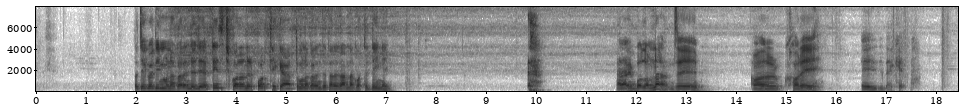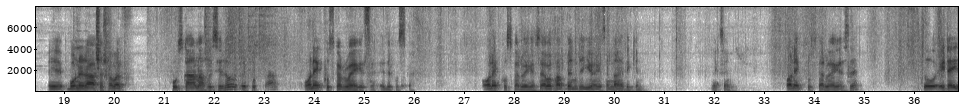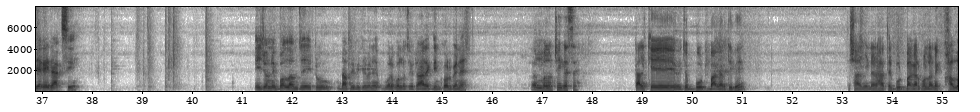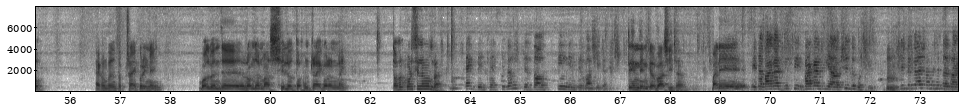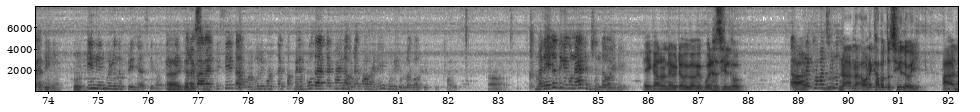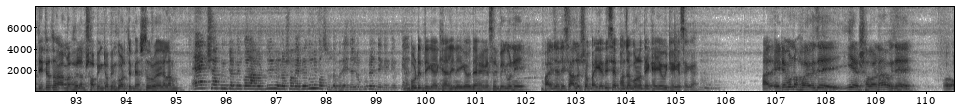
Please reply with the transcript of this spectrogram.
তো যে কয়দিন মনে করেন যে যে টেস্ট করানোর পর থেকে আর তো মনে করেন যে তারা রান্না করতে দেই নাই। আর আমি বললাম না যে, আমার ঘরে, এই যে দেখেন বোনেরা আসার সময় ফুচকা আনা হয়েছিল এই ফুচকা অনেক ফুচকা রয়ে গেছে, এই যে ফুচকা। অনেক ফুচকা রয়ে গেছে, আবার ভাববেন যে ই হয়ে গেছে, না, দেখেন। দেখছেন? অনেক ফুচকা রয়ে গেছে। তো এটা এই জায়গায় রাখছি। এই জন্যই বললাম যে একটু ডাবলি ভিজেবে না পরে বলল যে এটা আরেকদিন করবে না। আমি বললাম, ঠিক আছে। কালকে ওই যে বুট বাগার দিবে। তো শারমিনের হাতের বুট বাগার বললে অনেক ভালো। এখন পর্যন্ত ট্রাই করি নাই। বলবেন যে রমজান মাস ছিল, তখন ট্রাই করেন নাই। তখন করছিলাম আমরা? একদিন খাইছিলাম তাও তিন বাসিটা। তিন দিনকার বাসিটা। মানে এটা বাগার দিছি বাগার দিয়া সিদ্ধ করছি। সিদ্ধ করার সাথে সাথে আর বাগার দিই না তিন দিন পর্যন্ত ফ্রিজে আছিল এই বাগার দিছি তারপর মুড়ি ভর্তা মানে হুদা একটা খায় না ওটা খাওয়া হয় নাই মুড়ি গুলো গল্প একটু খাওয়া আহ, মানে এটার দিকে কোনো অ্যাটেনশন দেওয়া হয়নি এই কারণে ওইটা ওইভাবে পড়ে ছিল। কারণ আর অনেক খাবার না না অনেক খাবার তো ছিলই। আর দ্বিতীয়ত আমরা হইলাম শপিং টপিং করতে ব্যস্ত হয়ে গেলাম। এক শপিং টপিং করা আবার দুই হলো সবাই বেগুনি পছন্দ করে এই জন্য বুটের দিকে কেউ খেয়াল বোটের দিকে খেয়ালই নেই। দেখা গেছে বেগুনি ভাইজা দিছে আলুর সব ভাইজা দিছে ভাজা পোড়া দেখাইয়া উঠে গেছে গা। আর এটা মনে হয় ওই যে ইয়ের সময় না ওই যে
